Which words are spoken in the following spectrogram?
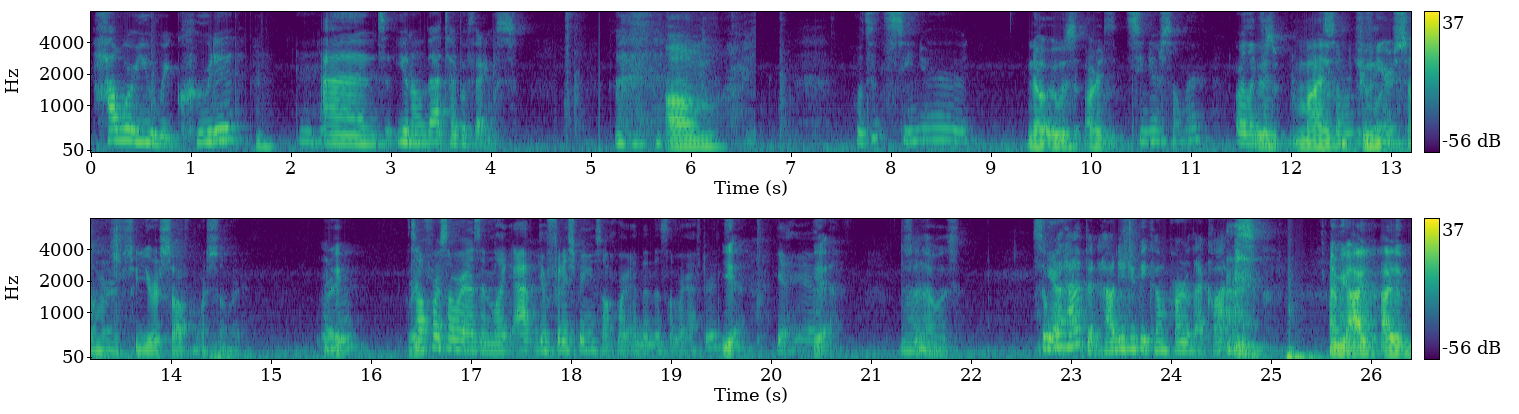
how were you recruited and you know that type of things Um, was it senior no, it was our. Senior summer or like was my summer junior before? summer, so your sophomore summer, right? Mhm. Right? sophomore summer as in like af- you're finished being a sophomore and then the summer after? Yeah, Yeah, yeah. yeah. So that was. so Yeah. what happened how did you become part of that class I mean, I I,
